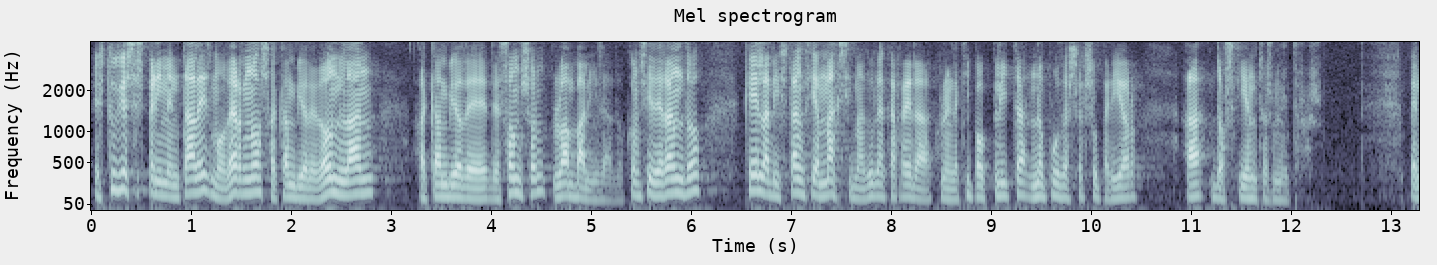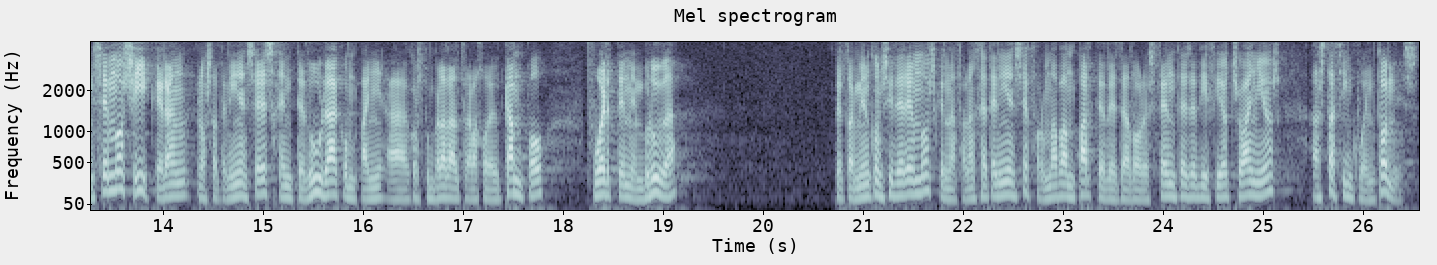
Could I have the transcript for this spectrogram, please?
Estudios experimentales modernos, a cambio de Donlan, a cambio de, de Thompson, lo han validado, considerando que la distancia máxima de una carrera con el equipo Plita no pudo ser superior a 200 metros. Pensemos, sí, que eran los atenienses gente dura, acostumbrada al trabajo del campo, fuerte, membruda, pero también consideremos que en la falange ateniense formaban parte desde adolescentes de 18 años hasta cincuentones.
